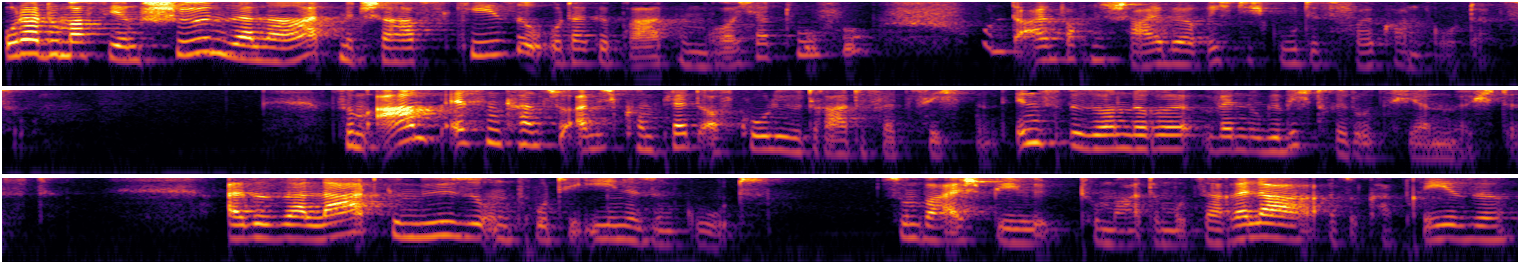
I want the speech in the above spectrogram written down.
Oder du machst dir einen schönen Salat mit Schafskäse oder gebratenem Räuchertofu und einfach eine Scheibe richtig gutes Vollkornbrot dazu. Zum Abendessen kannst du eigentlich komplett auf Kohlenhydrate verzichten, insbesondere wenn du Gewicht reduzieren möchtest. Also Salat, Gemüse und Proteine sind gut. Zum Beispiel Tomate Mozzarella, also Caprese.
